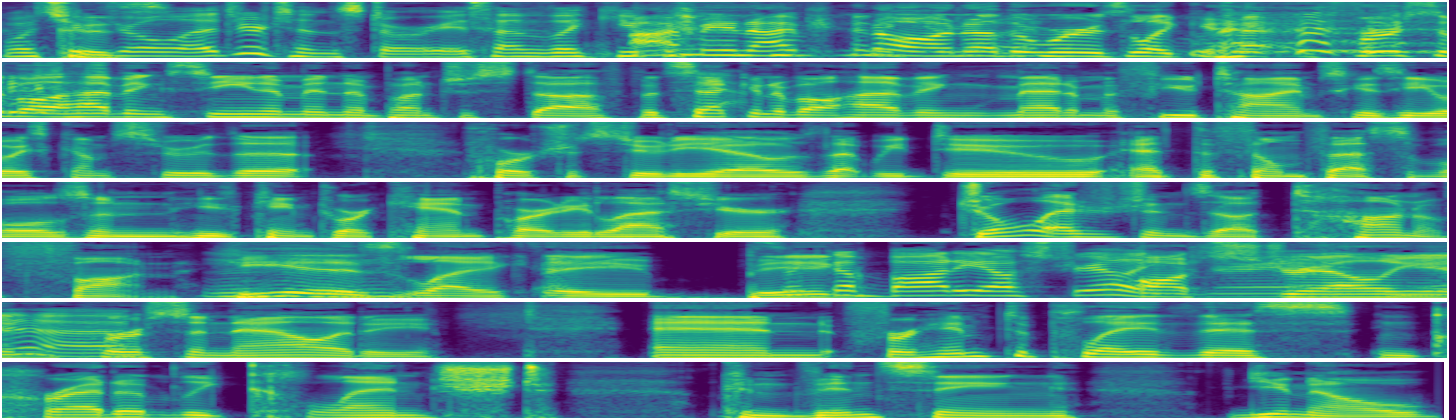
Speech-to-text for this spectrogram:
What's your Joel Edgerton story? It sounds like you. I mean, I've no. In other words, like ha- first of all, having seen him in a bunch of stuff, but second of all, having met him a few times because he always comes through the portrait studios that we do at the film festivals, and he came to our can party last year. Joel Edgerton's a ton of fun. He is like a Mm-hmm. Big like a body Australian. right? Australian Yeah. personality. And for him to play this incredibly clenched, convincing, you know,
